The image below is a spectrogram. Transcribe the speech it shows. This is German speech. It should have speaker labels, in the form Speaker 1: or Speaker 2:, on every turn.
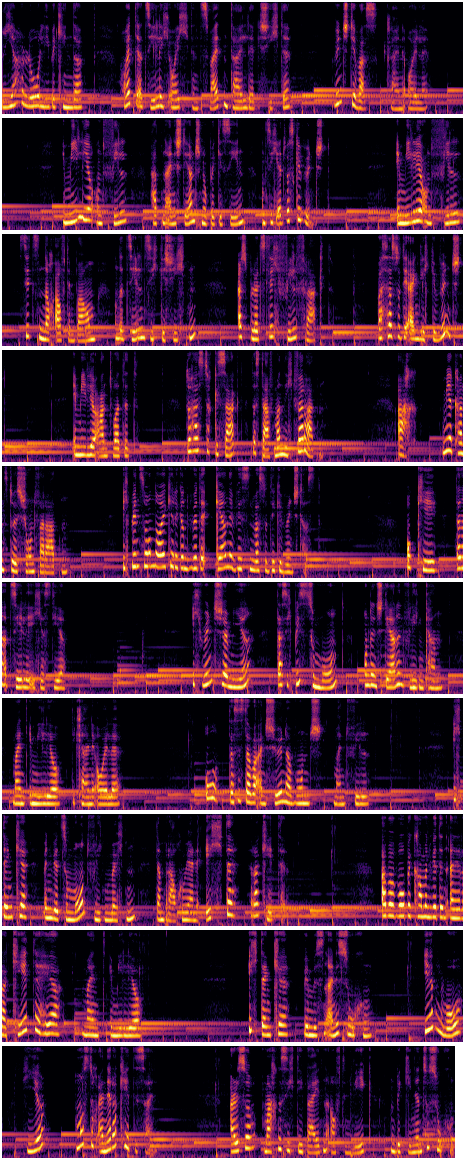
Speaker 1: Ja, hallo, liebe Kinder. Heute erzähle ich euch den zweiten Teil der Geschichte Wünsch dir was, kleine Eule. Emilia und Phil hatten eine Sternschnuppe gesehen und sich etwas gewünscht. Emilia und Phil sitzen noch auf dem Baum und erzählen sich Geschichten, als plötzlich Phil fragt, was hast du dir eigentlich gewünscht? Emilio antwortet, du hast doch gesagt, das darf man nicht verraten. Ach, mir kannst du es schon verraten. Ich bin so neugierig und würde gerne wissen, was du dir gewünscht hast. Okay, dann erzähle ich es dir. Ich wünsche mir, dass ich bis zum Mond und den Sternen fliegen kann, meint Emilio, die kleine Eule. Oh, das ist aber ein schöner Wunsch, meint Phil. Ich denke, wenn wir zum Mond fliegen möchten, dann brauchen wir eine echte Rakete. Aber wo bekommen wir denn eine Rakete her? meint Emilio. Ich denke, wir müssen eine suchen. Irgendwo hier muss doch eine Rakete sein. Also machen sich die beiden auf den Weg und beginnen zu suchen.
